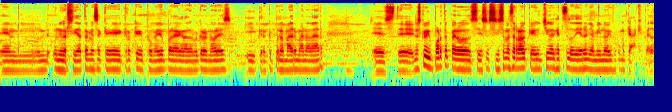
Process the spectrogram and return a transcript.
en universidad también saqué, creo que promedio para graduarme con honores. y creo que pura madre me van a dar. Este, no es que me importe, pero sí, sí se me ha cerrado que un chingo de gente se lo dieron y a mí no, y fue como que, ah, qué pedo,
